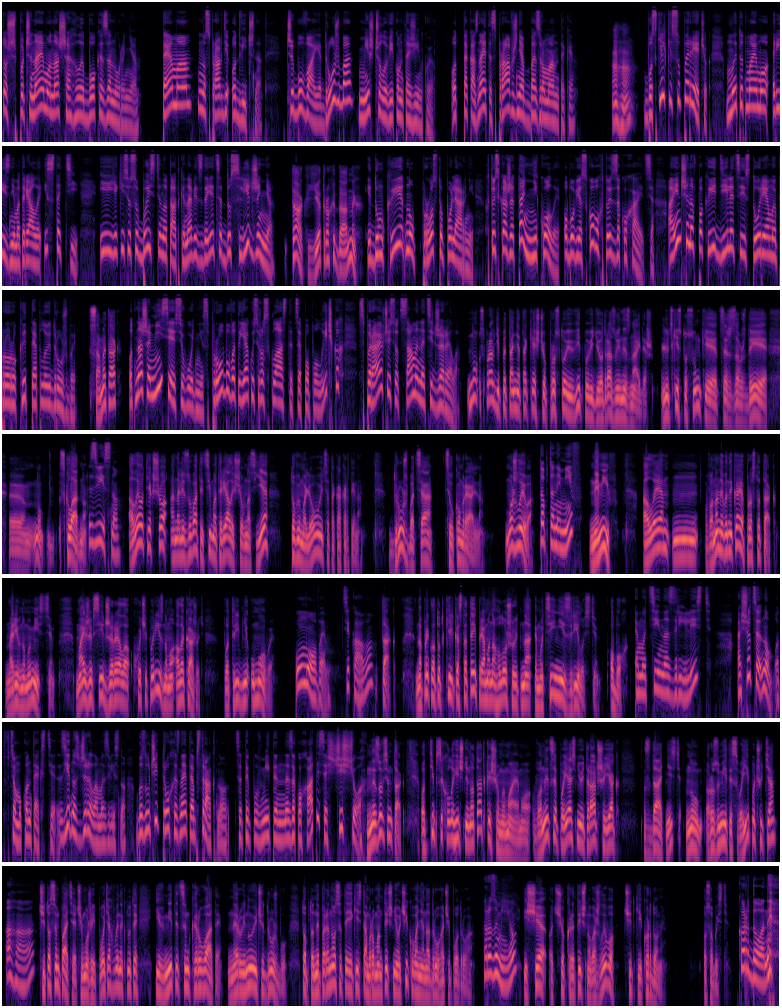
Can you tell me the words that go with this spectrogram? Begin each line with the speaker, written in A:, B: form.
A: Тож починаємо наше глибоке занурення. Тема насправді одвічна. Чи буває дружба між чоловіком та жінкою? От така, знаєте, справжня без романтики.
B: Ага.
A: Бо скільки суперечок, ми тут маємо різні матеріали і статті, і якісь особисті нотатки, навіть, здається, дослідження.
B: Так, є трохи даних.
A: І думки, ну, просто полярні. Хтось каже, та ніколи, обов'язково хтось закохається, а інші, навпаки, діляться історіями про роки теплої дружби.
B: Саме так.
A: От наша місія сьогодні – спробувати якось розкласти це по поличках, спираючись от саме на ці джерела.
B: Ну, справді питання таке, що простою відповіді одразу і не знайдеш. Людські стосунки – це ж завжди е, ну, складно.
A: Звісно.
B: Але от якщо аналізувати ці матеріали, що в нас є, то вимальовується така картина. Дружба ця цілком реальна. Можлива.
A: Тобто не міф?
B: Не міф. Але м, вона не виникає просто так, на рівному місці. Майже всі джерела, хоч і по-різному, але кажуть, потрібні умови.
A: Умови. Цікаво.
B: Так, наприклад, тут кілька статей прямо наголошують на емоційній зрілості обох.
A: Емоційна зрілість. А що це, ну, от в цьому контексті? Згідно з джерелами, звісно. Бо звучить трохи, знаєте, абстрактно. Це, типу, вміти не закохатися, чи що?
B: Не зовсім так. От ті психологічні нотатки, що ми маємо, вони це пояснюють радше як здатність, ну, розуміти свої почуття,
A: Ага.
B: чи то симпатія, чи може й потяг виникнути, і вміти цим керувати, не руйнуючи дружбу. Тобто не переносити якісь там романтичні очікування на друга чи подруга.
A: Розумію.
B: І ще, от що критично важливо, чіткі кордони. Особисті.
A: Кордони.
